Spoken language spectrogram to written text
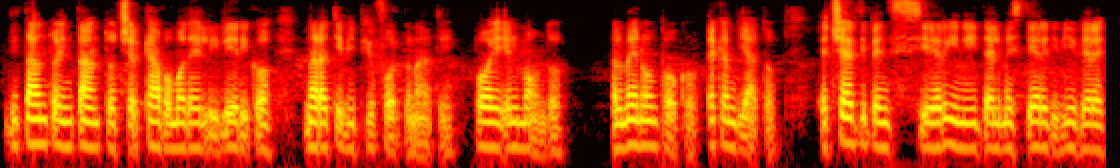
Di tanto in tanto cercavo modelli lirico-narrativi più fortunati. Poi il mondo, almeno un poco, è cambiato e certi pensierini del mestiere di vivere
